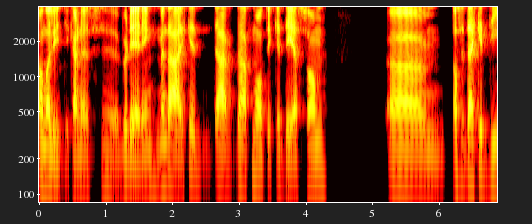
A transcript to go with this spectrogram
analytikernes vurdering. Men det er, ikke, det er, det er på en måte ikke det som Uh, altså Det er ikke de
